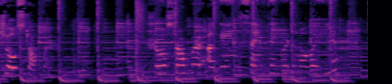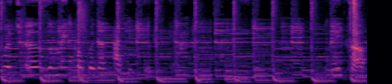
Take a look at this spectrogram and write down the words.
Showstopper. Showstopper, again, same thing written over here, which is the makeup with an attitude. Yeah. Makeup.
